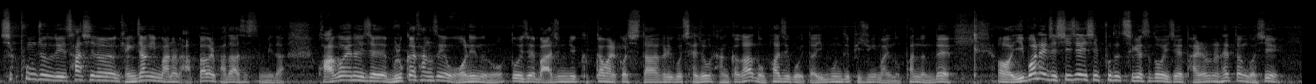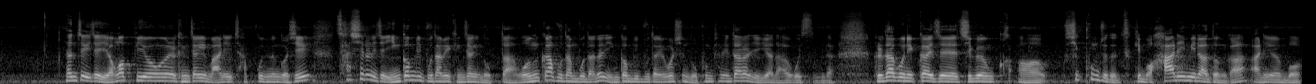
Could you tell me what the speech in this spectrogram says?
식품주들이 사실은 굉장히 많은 압박을 받아왔었습니다. 과거에는 이제 물가 상승 의 원인으로 또 이제 마진율이 급감할 것이다. 그리고 제조 단가가 높아지고 있다. 이 부분들 비중이 많이 높았는데 어, 이번에 이제 CJ 시푸드 측에서도 이제 발언을 했던 것이 현재 이제 영업 비용을 굉장히 많이 잡고 있는 것이 사실은 이제 인건비 부담이 굉장히 높다. 원가 부담보다는 인건비 부담이 훨씬 높은 편이다라는 얘기가 나오고 있습니다. 그러다 보니까 이제 지금 어, 식품주들 특히 뭐 하림이라든가 아니면 뭐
